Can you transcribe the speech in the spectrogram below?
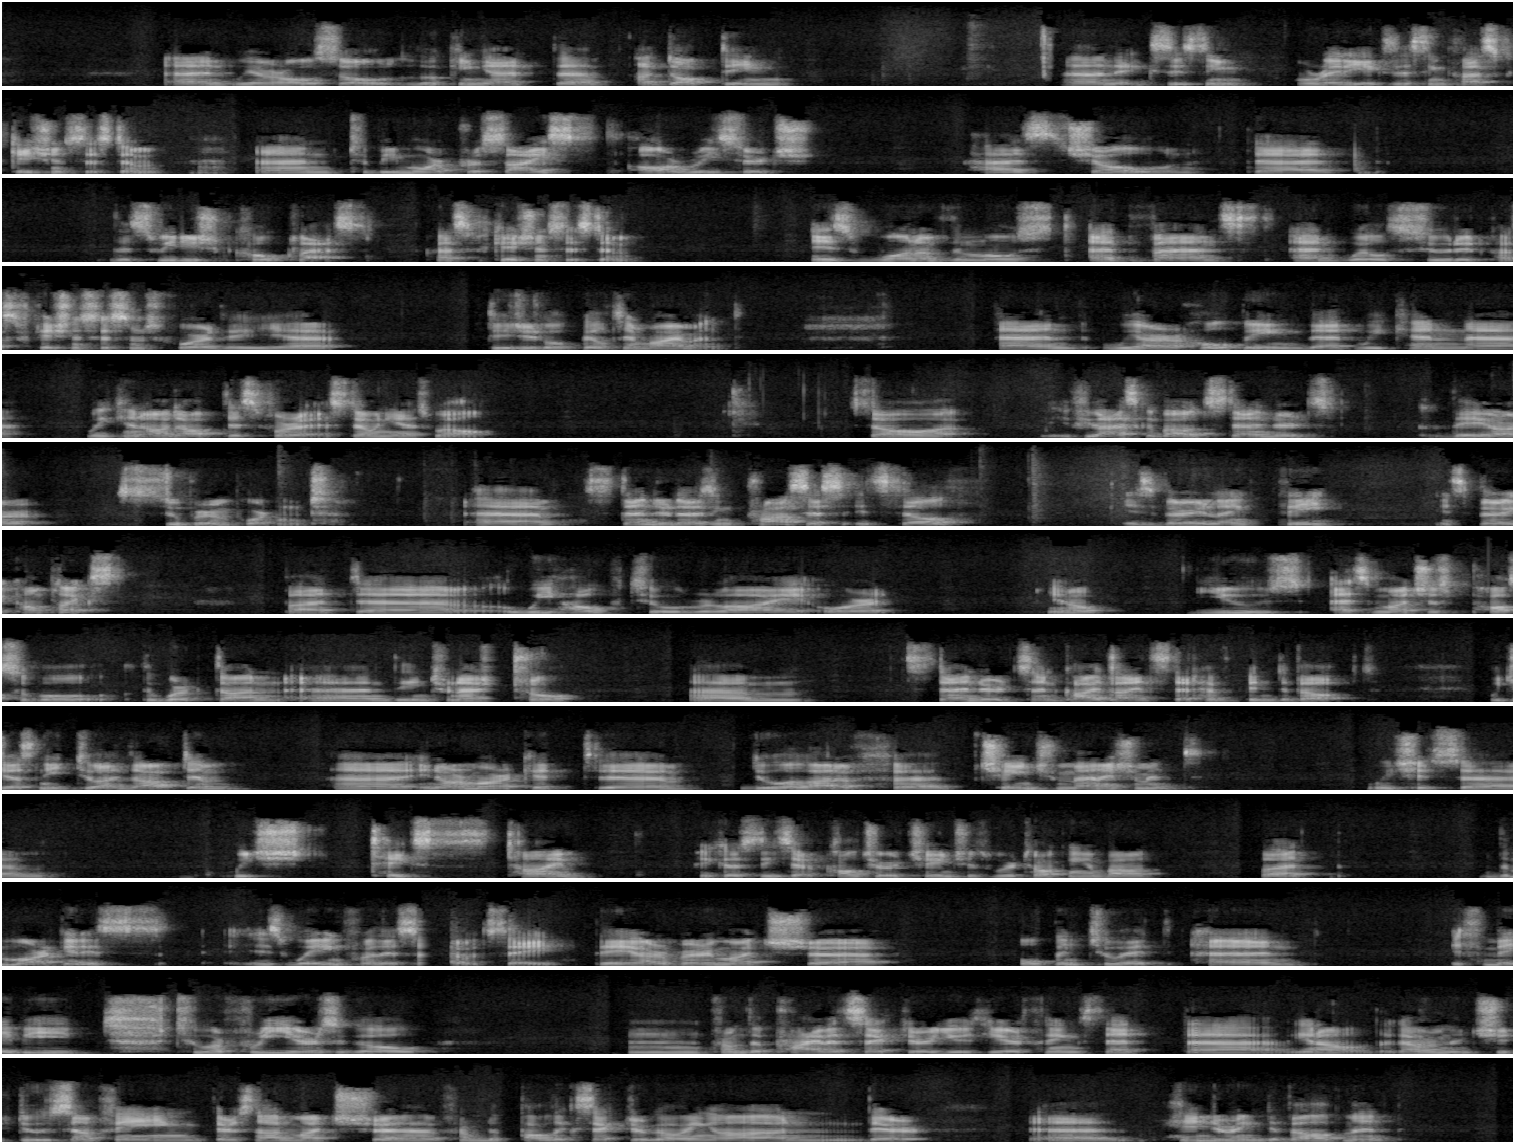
And we are also looking at uh, adopting an existing, already existing classification system. And to be more precise, our research has shown that the Swedish CoClass classification system is one of the most advanced and well suited classification systems for the uh, digital built environment. And we are hoping that we can uh, we can adopt this for Estonia as well. So, uh, if you ask about standards, they are super important. Um, standardizing process itself is very lengthy, it's very complex, but uh, we hope to rely or, you know, use as much as possible the work done and the international um, standards and guidelines that have been developed. We just need to adopt them uh, in our market, uh, do a lot of uh, change management, which is um, which takes time because these are culture changes we're talking about. But the market is is waiting for this. I would say they are very much uh, open to it, and if maybe two or three years ago from the private sector, you'd hear things that uh, you know the government should do something. There's not much uh, from the public sector going on. They're uh, hindering development.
